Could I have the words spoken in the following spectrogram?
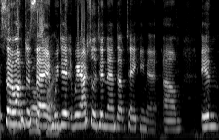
So I'm just saying we did we actually didn't end up taking it. Um, in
